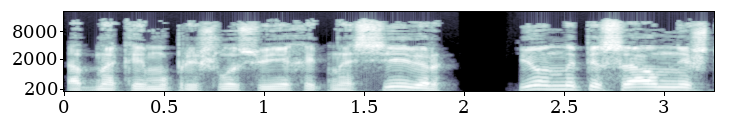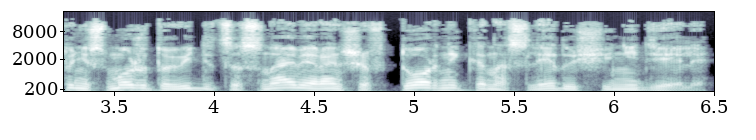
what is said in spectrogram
Однако ему пришлось уехать на север, и он написал мне, что не сможет увидеться с нами раньше вторника на следующей неделе.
